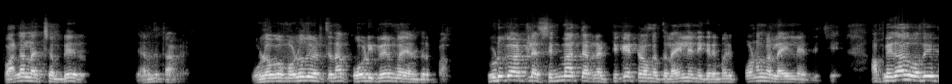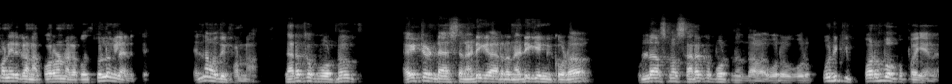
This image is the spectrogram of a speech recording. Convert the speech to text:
பல லட்சம் பேர் இறந்துட்டாங்க. உலகம் முழுதும் எடுத்தனா கோடி பேர் மேல இறந்துருப்பாங்க. சுடுகாட்டுல சினிமா தேட்டர்ல டிக்கெட் வாங்கறது லைன்ல நிக்கிற மாதிரி போனவங்க லைன்ல இருந்துச்சு. அப்ப ஏதாவது உதவி பண்ணிருக்கானா கொரோனால? கொஞ்சம் சொல்லுங்களேன் எனக்கு. என்ன உதவி பண்ணான்? திறக்க போட்டும் ஐட்டன் டான்ஸ் நடிகர் நடிகைங்க கூட உல்லாசமா சரக்கு போட்டு இருந்தான் ஒரு ஒரு பொறுக்கி புறம்போக்கு பையன்.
